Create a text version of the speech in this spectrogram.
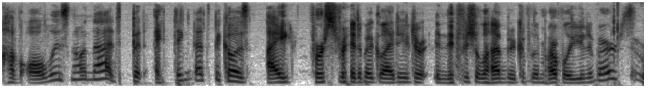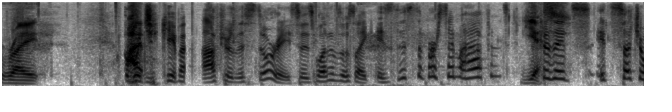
have always known that, but I think that's because I first read about Gladiator in the official handbook of the Marvel Universe, Right. I- which came out after this story. So it's one of those like, is this the first time it happens? Yes. Because it's it's such a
